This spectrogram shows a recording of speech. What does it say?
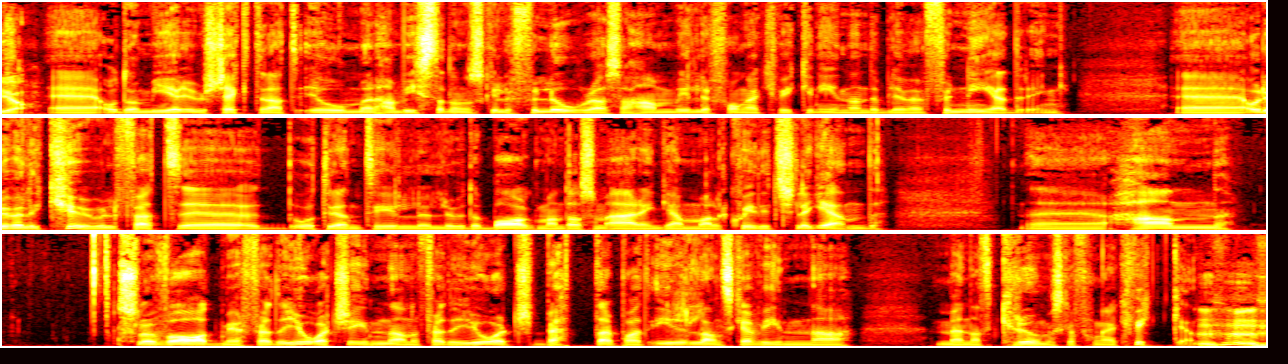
Ja, Eh, och de ger ursäkten att jo men han visste att de skulle förlora så han ville fånga kvicken innan det blev en förnedring. Eh, och det är väldigt kul för att eh, återigen till Ludo Bagman då som är en gammal quidditch-legend. Eh, han slår vad med Fred och George innan Fred och George bettar på att Irland ska vinna men att Krum ska fånga kvicken. mhm.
